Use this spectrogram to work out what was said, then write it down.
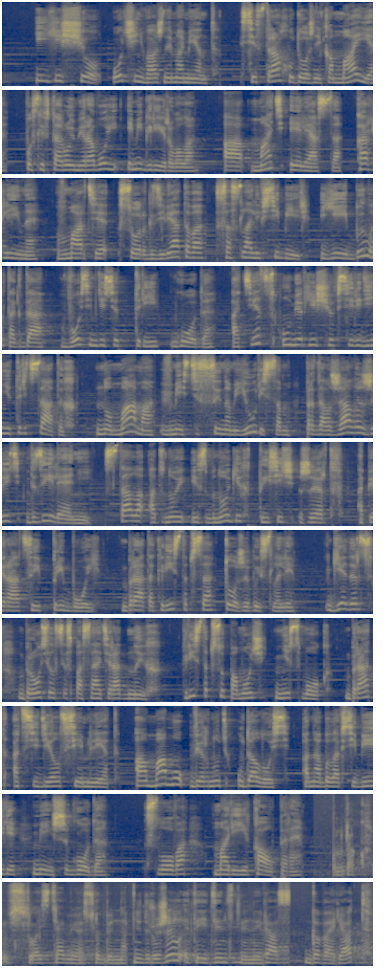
И еще очень важный момент. Сестра художника Майя после Второй мировой эмигрировала, а мать Элиаса, Карлине, в марте 49-го сослали в Сибирь. Ей было тогда 83 года. Отец умер еще в середине 30-х, но мама вместе с сыном Юрисом продолжала жить в Зелиани, стала одной из многих тысяч жертв операции «Прибой». Брата Кристопса тоже выслали. Гедерц бросился спасать родных. Кристопсу помочь не смог. Брат отсидел 7 лет. А маму вернуть удалось. Она была в Сибири меньше года. Слово Марии Каупере. Он так с властями особенно не дружил. Это единственный раз говорят,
